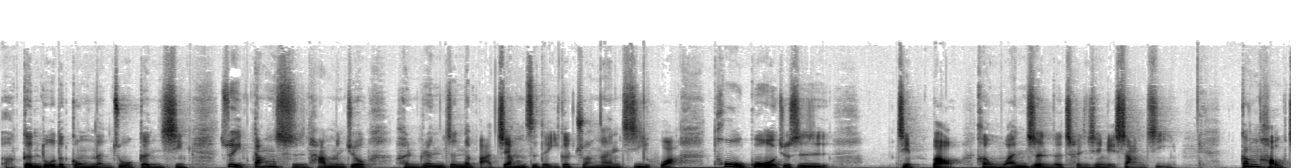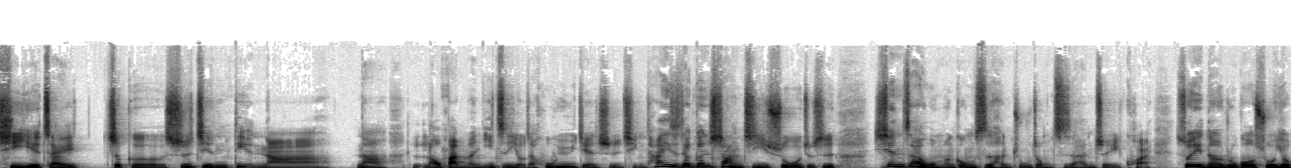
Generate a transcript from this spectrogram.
呃更多的功能做更新，所以当时他们就很认真的把这样子的一个专案计划，透过就是简报，很完整的呈现给上级。刚好企业在这个时间点呐。那老板们一直有在呼吁一件事情，他一直在跟上级说，就是现在我们公司很注重治安这一块，所以呢，如果说有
